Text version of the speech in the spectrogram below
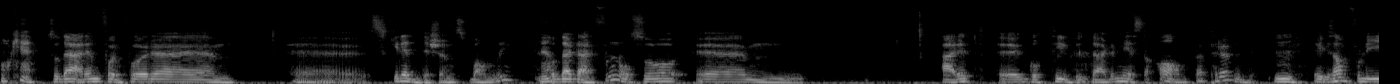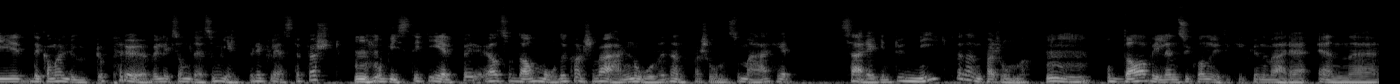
Okay. Så det er en form for eh, eh, skreddersømsbehandling. Ja. Og det er derfor den også eh, er et eh, godt tilbud der det meste annet er prøvd. Mm. Ikke sant? Fordi det kan være lurt å prøve liksom det som hjelper de fleste først. Mhm. Og hvis det ikke hjelper, ja, så da må det kanskje være noe ved denne personen som er helt særegent unikt ved denne personen. Mhm. Og da vil en psykoanalytiker kunne være en, eh,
